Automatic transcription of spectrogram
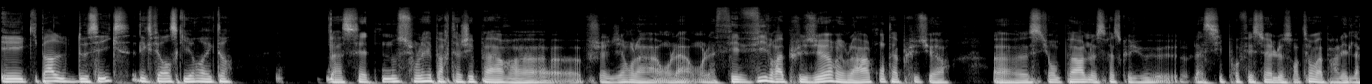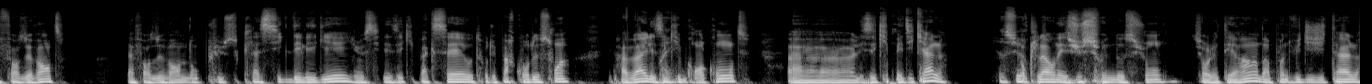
et qui parlent de CX, d'expérience client avec toi? Bah, cette notion-là est partagée par, euh, je veux dire, on l'a, on l'a, on l'a fait vivre à plusieurs et on la raconte à plusieurs. Euh, si on parle ne serait-ce que de la cible professionnelle de santé, on va parler de la force de vente. La force de vente, donc plus classique déléguée. Il y a aussi des équipes accès autour du parcours de soins, travail, les équipes grands comptes, les équipes médicales. Bien sûr. Donc là, on est juste sur une notion sur le terrain. D'un point de vue digital,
